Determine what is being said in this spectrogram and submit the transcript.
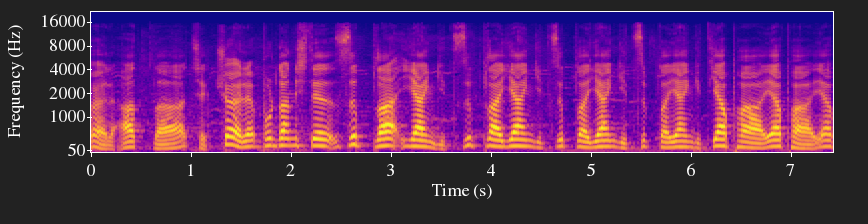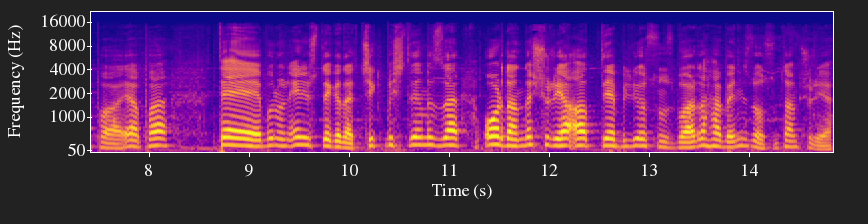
Böyle atla çık. Şöyle buradan işte zıpla yan git. Zıpla yan git. Zıpla yan git. Zıpla yan git. Yapa yapa yapa yapa. T bunun en üstte kadar çıkmışlığımız var. Oradan da şuraya atlayabiliyorsunuz bu arada haberiniz olsun tam şuraya.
